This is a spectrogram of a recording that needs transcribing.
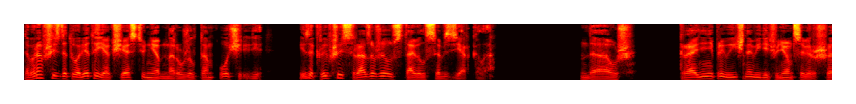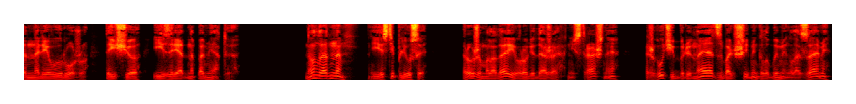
Добравшись до туалета, я, к счастью, не обнаружил там очереди и, закрывшись, сразу же уставился в зеркало. Да уж, крайне непривычно видеть в нем совершенно левую рожу, да еще и изрядно помятую. Ну ладно, есть и плюсы. Рожа молодая и вроде даже не страшная, жгучий брюнет с большими голубыми глазами.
